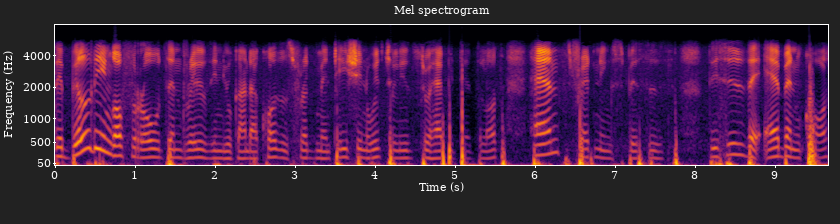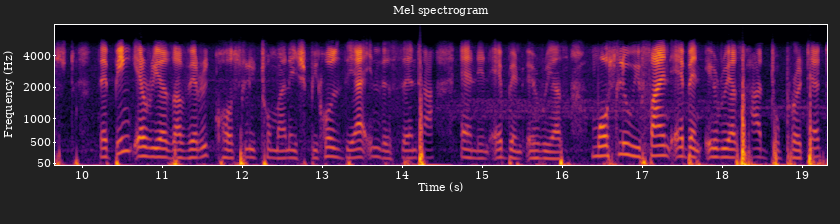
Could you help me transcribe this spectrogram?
The building of roads and rails in Uganda causes fragmentation which leads to habitat loss, hence threatening species. This is the urban coast. The pink areas are very costly to manage because they are in the center and in urban areas. Mostly we find urban areas hard to protect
